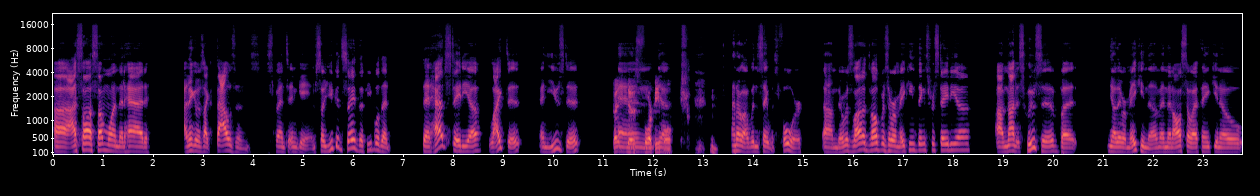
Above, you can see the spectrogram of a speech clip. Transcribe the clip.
Uh, I saw someone that had, I think it was like thousands spent in games. So you could say the people that that had Stadia liked it and used it. But those four And, people, I know. I wouldn't say it was four. Um, there was a lot of developers that were making things for Stadia. Um, not exclusive, but you know they were making them. And then also, I think you know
